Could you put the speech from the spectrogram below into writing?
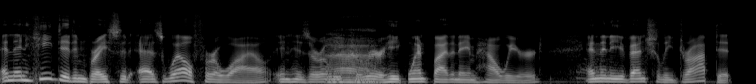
and then he did embrace it as well for a while in his early Ah. career. He went by the name How Weird. And then he eventually dropped it.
